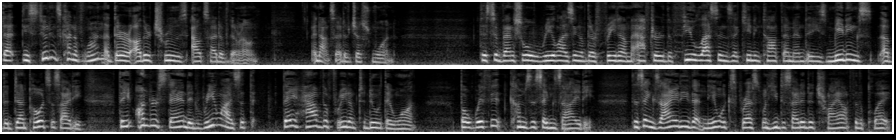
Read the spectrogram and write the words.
that these students kind of learn that there are other truths outside of their own and outside of just one. This eventual realizing of their freedom after the few lessons that Keating taught them and these meetings of the Dead Poet Society, they understand and realize that they have the freedom to do what they want. But with it comes this anxiety. This anxiety that Neil expressed when he decided to try out for the play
